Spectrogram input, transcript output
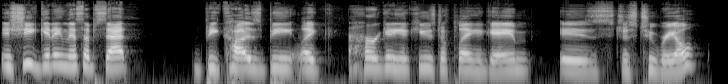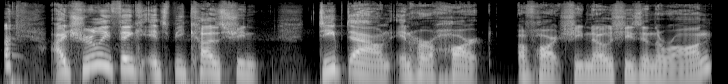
is she getting this upset because being like her getting accused of playing a game is just too real? I truly think it's because she, deep down in her heart of heart, she knows she's in the wrong,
